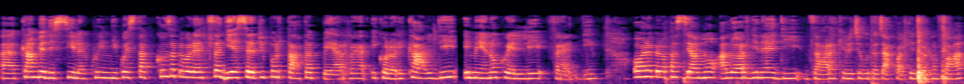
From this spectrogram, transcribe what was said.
Uh, cambio di stile, quindi questa consapevolezza di essere più portata per i colori caldi e meno quelli freddi. Ora però passiamo all'ordine di Zara che ho ricevuto già qualche giorno fa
